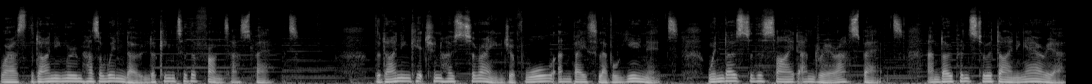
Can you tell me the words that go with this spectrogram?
whereas the dining room has a window looking to the front aspect. The dining kitchen hosts a range of wall and base level units, windows to the side and rear aspects, and opens to a dining area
